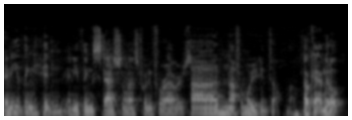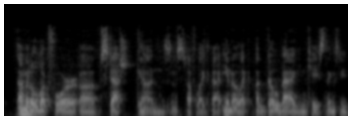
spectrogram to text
Anything hidden? Anything stashed in the last twenty four hours? Uh, not from where you can tell. No. Okay, I'm gonna I'm gonna look for uh, stashed guns and stuff like that. You know, like a go bag in case things need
